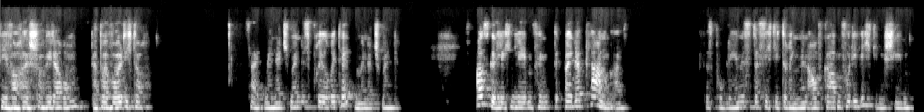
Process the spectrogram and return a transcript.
Die Woche ist schon wieder rum. Dabei wollte ich doch. Zeitmanagement ist Prioritätenmanagement. Ausgeglichen Leben fängt bei der Planung an. Das Problem ist, dass sich die dringenden Aufgaben vor die wichtigen schieben.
